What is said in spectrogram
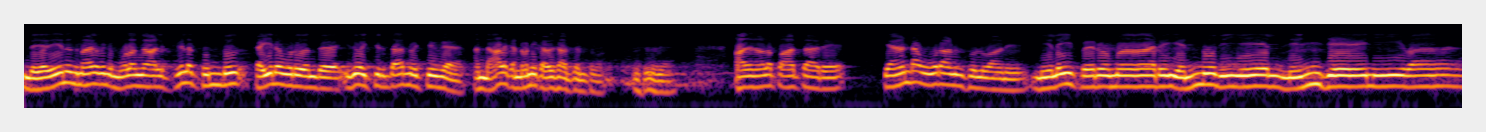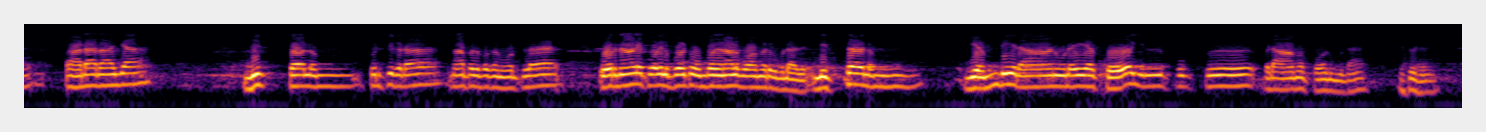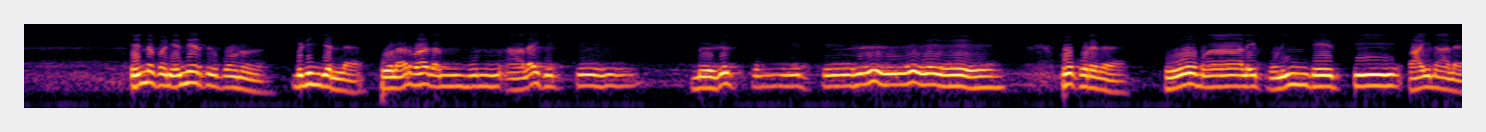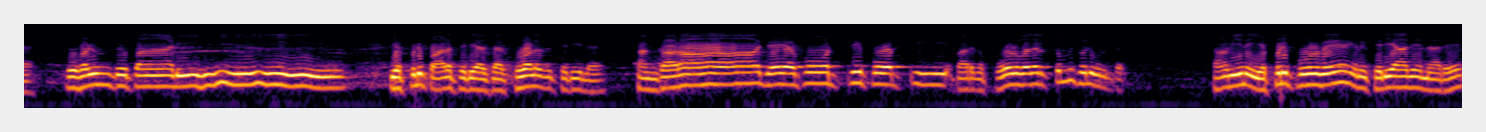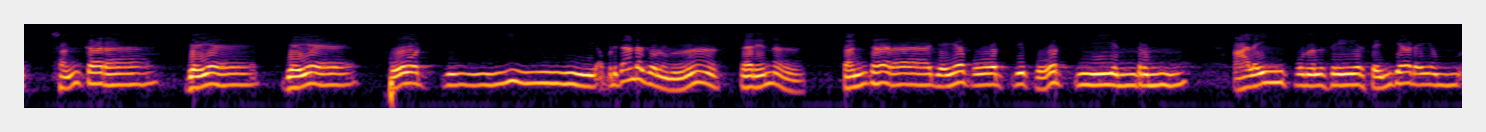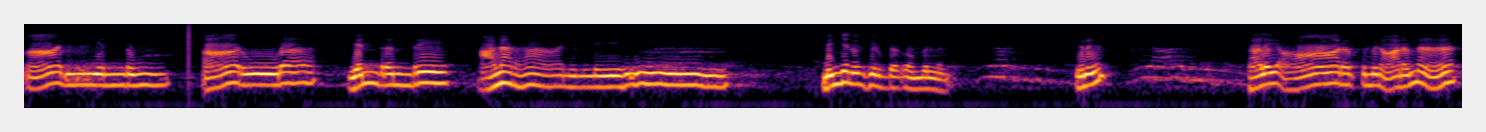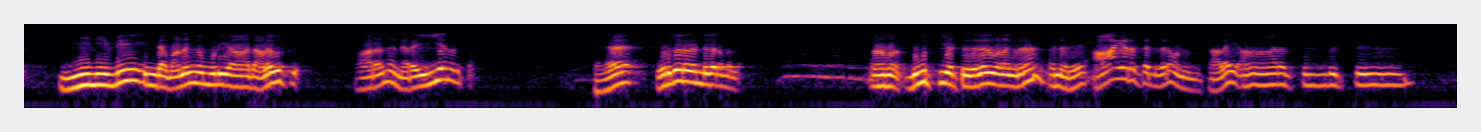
இந்த எதையும் இந்த மாதிரி கொஞ்சம் முழங்கால் கீழே துண்டு கையில ஒரு அந்த இது வச்சிருந்தாருன்னு வச்சுங்க அந்த ஆளை கண்டவனே கதை சாத்துவான் அதனால பார்த்தாரு ஏன்டா ஊரானு சொல்லுவானு? நிலை பெறுமாறு என்னுதியேல் நெஞ்சே நீவா. பாடா ராஜா. நித்தலும் புரிச்சுக்கடா நாற்பது பக்கம் நோட்டுல. ஒரு நாளைக்கு கோயில் போயிட்டு ஒன்பது நாள் போகாம இருக்க கூடாது. நித்தலும் எம்பிரானுடைய கோயில் புக்கு விடாம போகணும்டா. என்ன பண்ணி எந்த இடத்துக்கு போகணும்? விடிஞ்சல்ல. புலர்வதன் முன் அழகிட்டு மெழுக்கும் இட்டு. பூ மாலை புனிந்தேத்தி. வாயினால புகழ்ந்து பாடி. எப்படி பாட தெரியாது சார் புகழது தெரியல. சங்கரா ஜெய போற்றி போற்றி. பாருங்க போடுவதற்கும் சொல்லி கொடுத்தார் சாமியை எப்படி போடுவேன் எனக்கு தெரியாதேனாரு சங்கரா ஜெய ஜெய போற்றி. அப்படித்தான்டா சொல்லணும். வேற என்ன? சங்கரா ஜெய போற்றி போற்றி என்றும் அலை புனல் சேர் செஞ்சடையும் ஆரி என்றும் ஆரூரா என்றென்றே அலரானில்லே நெஞ்ச நோக்கி சொல்லிவிட்டார் ரொம்ப என்ன? தலை ஆறக்கும் ஆறன்னா இனிமே இந்த வணங்க முடியாத அளவுக்கு ஆறன்னா நிறைய நடத்தும் ஒரு தடவை ரெண்டு தடவை இல்ல ஆமா நூத்தி எட்டு தடவை வழங்கினா என்னது? ஆயிரத்தி எட்டு தடவை வணங்கணும் தலை ஆற கும்பிட்டு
